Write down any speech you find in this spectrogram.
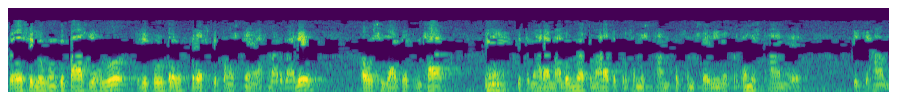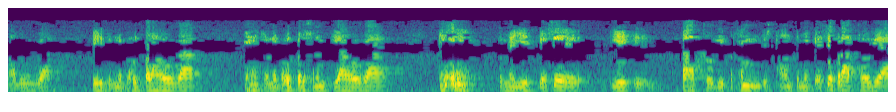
तो ऐसे लोगों के पास जो है वो रिपोर्टर प्रेस के पहुँचते हैं अखबार वाले, और उसे जाकर पूछा कि तुम्हारा मालूम हुआ, तुम्हारा तो प्रथम स्थान, प्रथम श्रेणी में प्रथम स्थान है। कि हाँ मालूम हुआ। यही तुमने बहुत पढ़ा होगा, तुमने बहुत परिश्रम किया होगा। तुमने ये कैसे, ये प्राप्त होगी, प्रथम स्थान तुम्हें कैसे प्राप्त हो गया?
